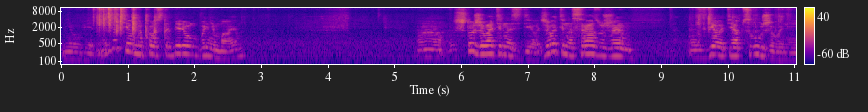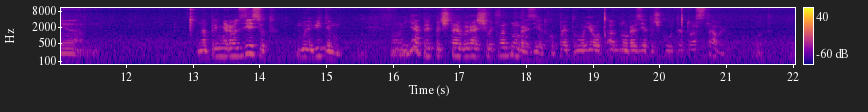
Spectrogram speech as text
не уверены. Затем мы просто берем, вынимаем. А, Что желательно сделать? Желательно сразу же сделать и обслуживание. Например, вот здесь вот мы видим Э, Я предпочитаю выращивать в одну розетку, поэтому я вот одну розеточку вот эту оставлю. Вот, вот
